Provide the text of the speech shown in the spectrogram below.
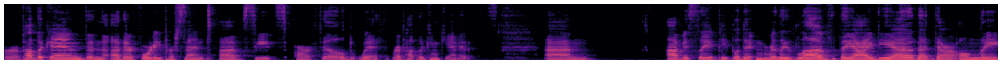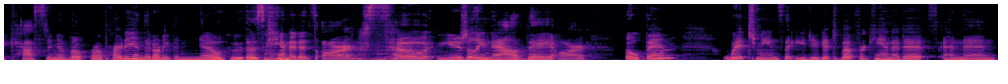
were Republican, then the other 40% of seats are filled with Republican candidates. Um, obviously, people didn't really love the idea that they're only casting a vote for a party and they don't even know who those candidates are. So, usually now they are open, which means that you do get to vote for candidates and then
